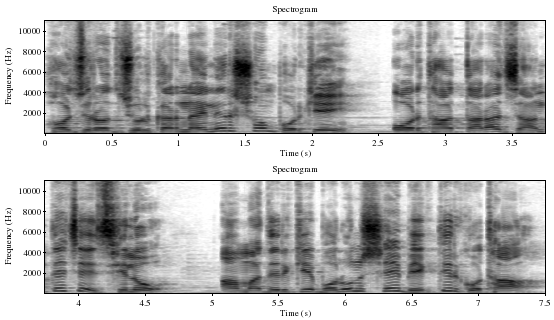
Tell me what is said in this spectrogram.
হজরত জুলকার নাইনের সম্পর্কে। অর্থাৎ তারা জানতে চেয়েছিল, আমাদেরকে বলুন সেই ব্যক্তির কথা,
